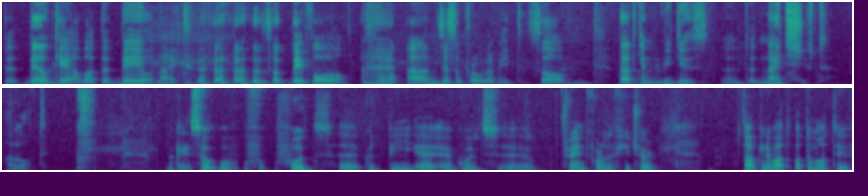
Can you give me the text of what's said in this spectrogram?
that they don't care about the day or night. so they follow, um, just to program it. So that can reduce uh, the night shift a lot. Okay, so food uh, could be a, a good uh, trend for the future. Talking about automotive,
